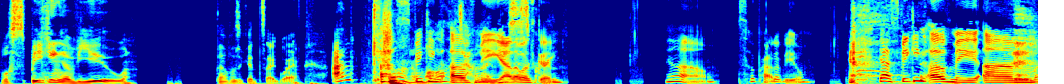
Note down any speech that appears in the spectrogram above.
well, speaking of you, that was a good segue. I'm 'em speaking of me, yeah, that was good. Yeah. So proud of you. yeah, speaking of me, um,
